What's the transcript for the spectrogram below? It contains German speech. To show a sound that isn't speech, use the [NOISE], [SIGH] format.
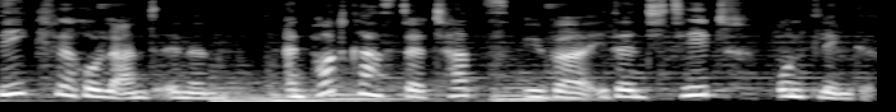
Die QuerulantInnen, ein Podcast der Taz über Identität und Linke.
